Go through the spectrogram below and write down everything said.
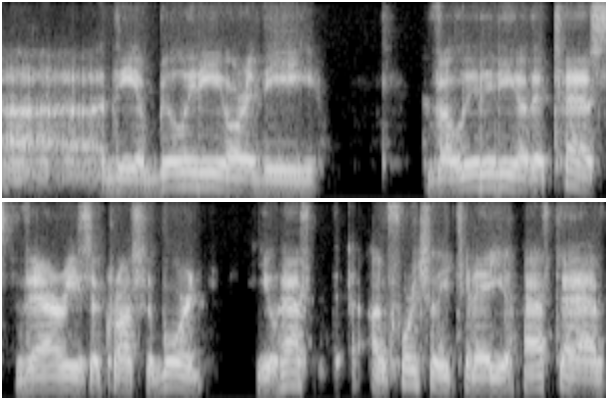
uh, the ability or the validity of the test varies across the board. You have, unfortunately, today you have to have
